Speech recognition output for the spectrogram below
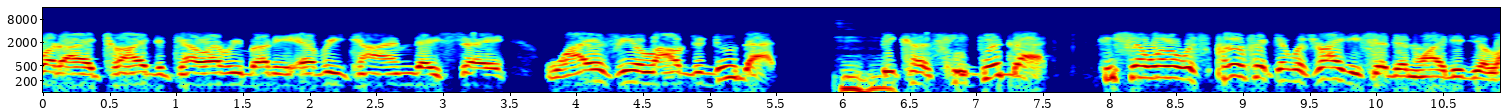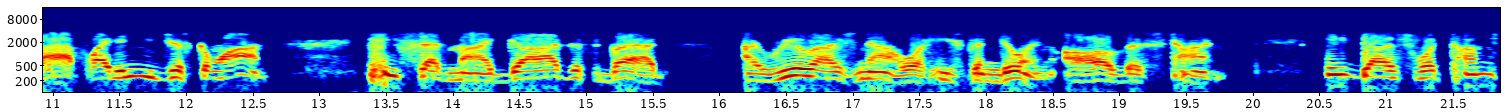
what I tried to tell everybody every time they say, why is he allowed to do that? Mhm. Because he did that. He said, well, it was perfect. It was right. He said, then why did you laugh? Why didn't you just go on? He said, my God, this is bad. I realize now what he's been doing all this time. He does what comes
